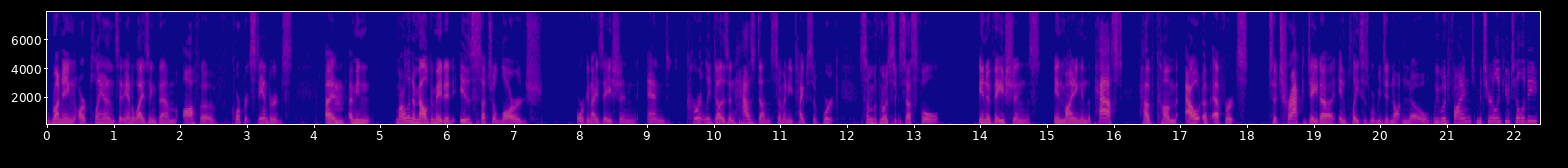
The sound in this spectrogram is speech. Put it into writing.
running our plans and analyzing them off of corporate standards. I, Hmm. I mean, Marlin Amalgamated is such a large organization and currently does and has done so many types of work. Some of the most successful innovations in mining in the past have come out of efforts to track data in places where we did not know we would find material of utility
